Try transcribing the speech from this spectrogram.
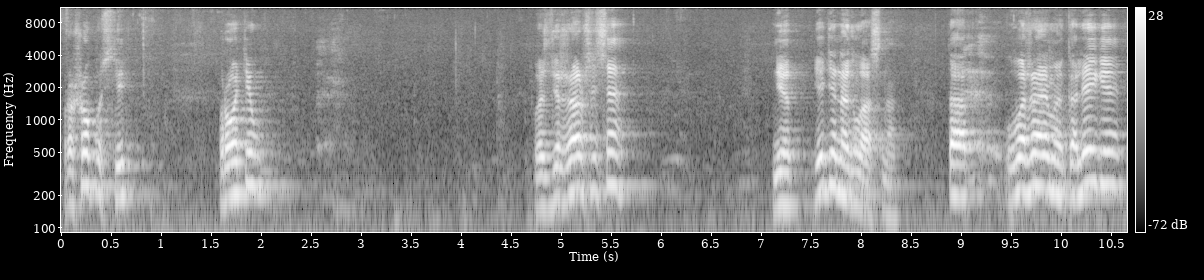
Прошу пустить. Против? Воздержавшийся? Нет, единогласно. Так, уважаемые коллеги,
